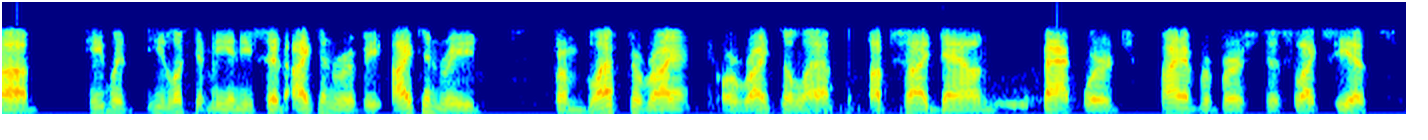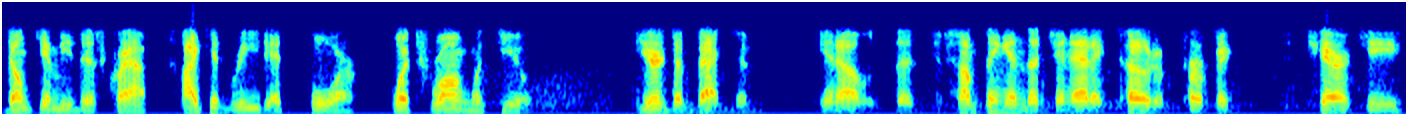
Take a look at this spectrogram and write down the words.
uh, he would he looked at me and he said, "I can read I can read from left to right or right to left, upside down, backwards. I have reverse dyslexia. Don't give me this crap. I could read at four. What's wrong with you? You're defective. You know, the, something in the genetic code of perfect Cherokee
